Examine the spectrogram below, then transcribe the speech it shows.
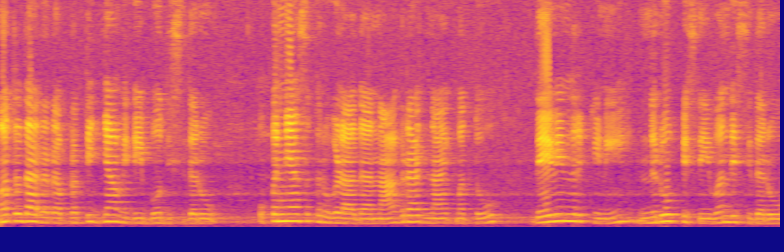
ಮತದಾರರ ಪ್ರತಿಜ್ಞಾವಿಧಿ ಬೋಧಿಸಿದರು. ಉಪನ್ಯಾಸಕರುಗಳಾದ ನಾಗರಾಜ್ ನಾಯ್ಕ್ ಮತ್ತು ದೇವೇಂದ್ರ ಕಿಣಿ ನಿರೂಪಿಸಿ ವಂದಿಸಿದರು.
